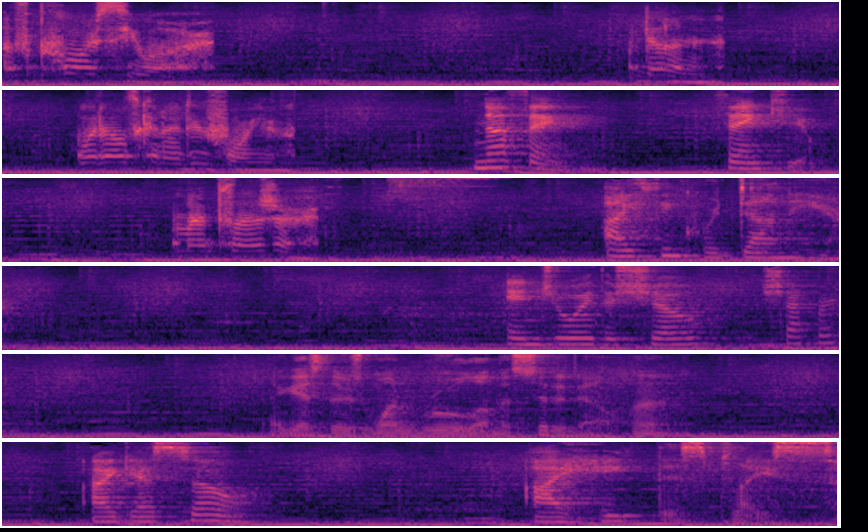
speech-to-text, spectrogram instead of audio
Of course you are. Done. What else can I do for you? Nothing. Thank you. My pleasure. I think we're done here. Enjoy the show, Shepard? I guess there's one rule on the Citadel, huh? I guess so. I hate this place.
